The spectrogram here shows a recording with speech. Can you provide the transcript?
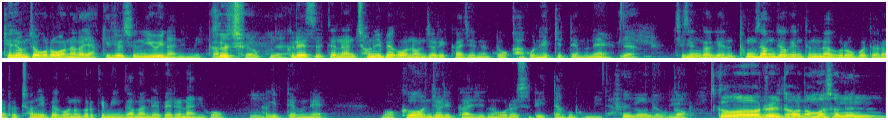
개념적으로 원화가 약해질 수 있는 요인 아닙니까? 그렇죠. 네. 그랬을 때는 한 1200원 언저리까지는 또 가곤 했기 때문에 네. 제 생각에는 통상적인 등락으로 보더라도 1200원은 그렇게 민감한 레벨은 아니고 음. 하기 때문에 뭐 그 언저리까지는 오를 수도 있다고 봅니다. 1200원 정도? 네. 그거를 더 넘어서는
